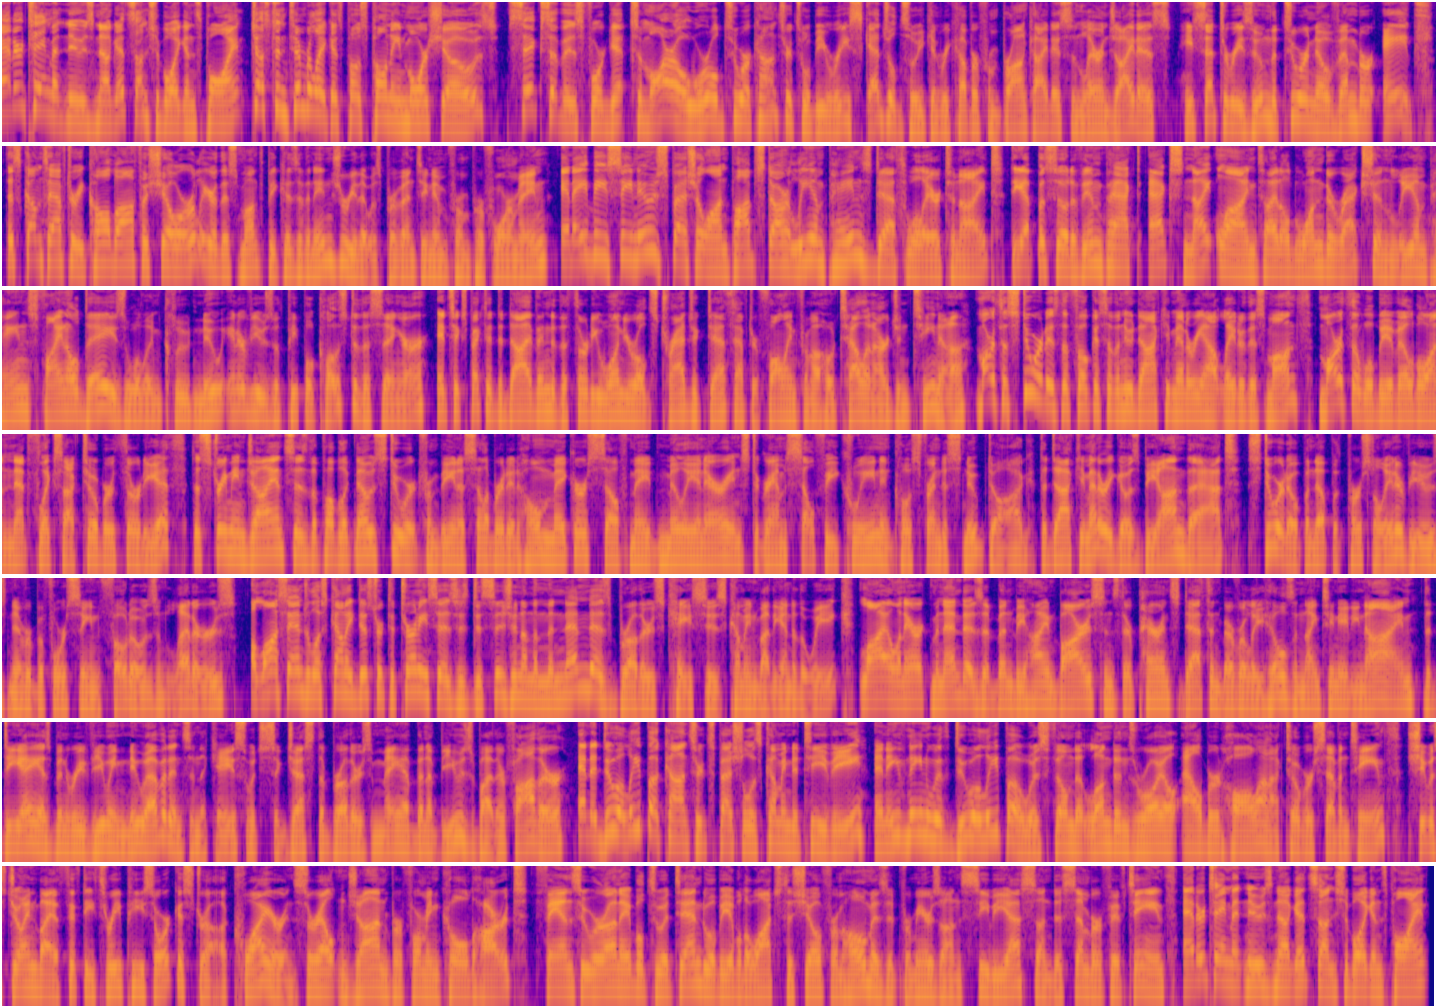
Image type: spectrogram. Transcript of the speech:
Entertainment news nuggets on Sheboygan's Point. Justin Timberlake is postponing more shows. Six of his Forget Tomorrow World Tour concerts will be rescheduled so he can recover from bronchitis and laryngitis. He's set to resume the tour November 8th. This comes after he called off a show earlier this month because of an injury that was preventing him from performing. An ABC News special on pop star Liam Payne's death will air tonight. The episode of Impact X Nightline titled One Direction Liam Payne's Final Days will include new interviews with people close to the singer. It's expected to dive into the 31 year old's tragic death after falling from a hotel in Argentina. Martha Stewart is the focus of a new documentary out later this month. Martha will be available on Netflix October 30th. The streaming giant says the public knows Stewart from being a celebrated homemaker, self made millionaire, Instagram selfie queen, and close friend to Snoop Dogg. The documentary goes beyond that. Stewart opened up with personal interviews, never before seen photos and letters. A Los Angeles County District Attorney says his decision on the Menendez brothers case is coming by the end of the week. Lyle and Eric Menendez have been behind bars since their parents' death in Beverly Hills in 1989. The DA has been reviewing new evidence in the case, which suggests the brothers may have been abused by their father. And a Dua Lipa concert special is coming to TV. An Evening with Dua Lipa was filmed at London's Royal Albert Hall on October 17th. She was joined by a 53 piece orchestra, a choir, and Sir Elton John John performing Cold Heart. Fans who were unable to attend will be able to watch the show from home as it premieres on CBS on December 15th. Entertainment news nuggets on Sheboygan's Point.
